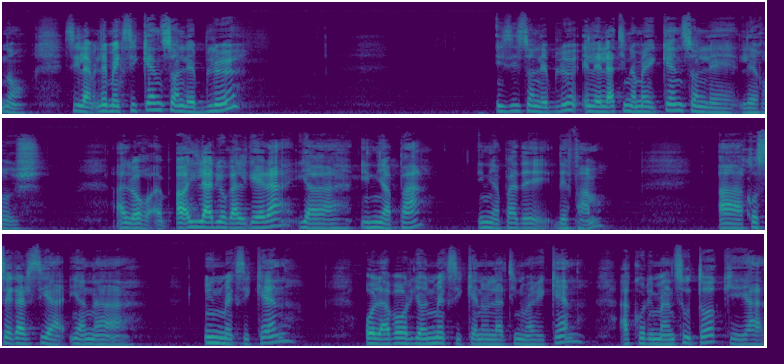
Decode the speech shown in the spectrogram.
Non, si les mexicaines sont les bleus, ici sont les bleus, et les latino-américaines sont les, les, rouges. Alors, à Hilario Galguera, il n'y a, pas, il n'y a pas de, de femmes. À José Garcia, il y en a une mexicaine. Au Labor, il y a une mexicaine une latino-américaine à Corimansuto, qui a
